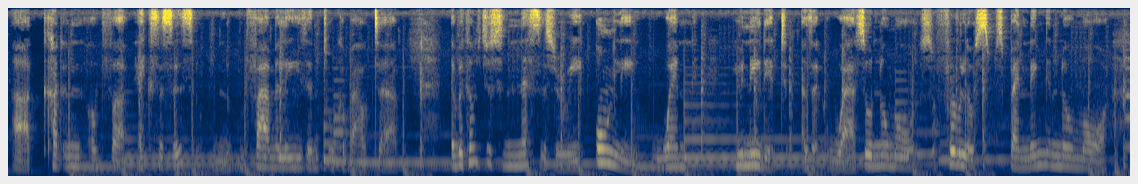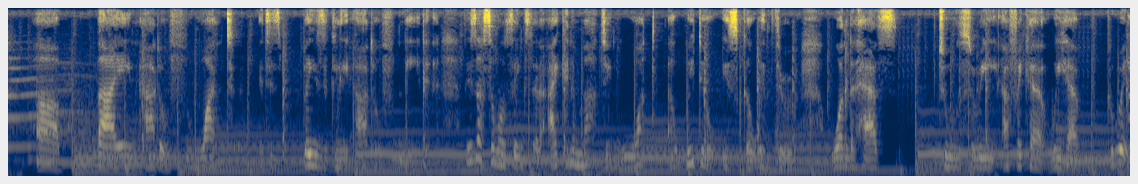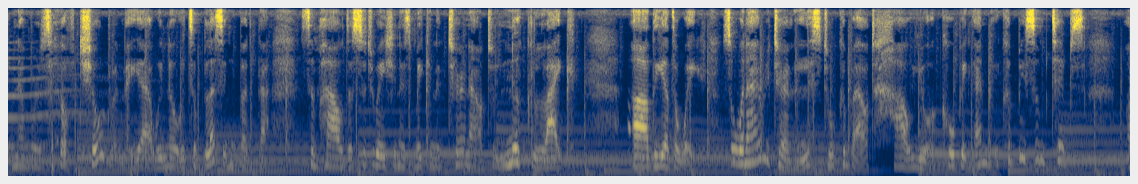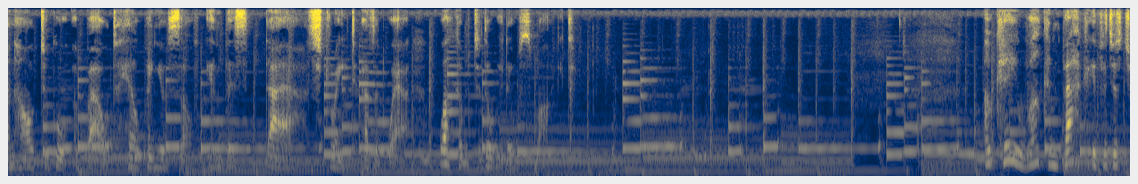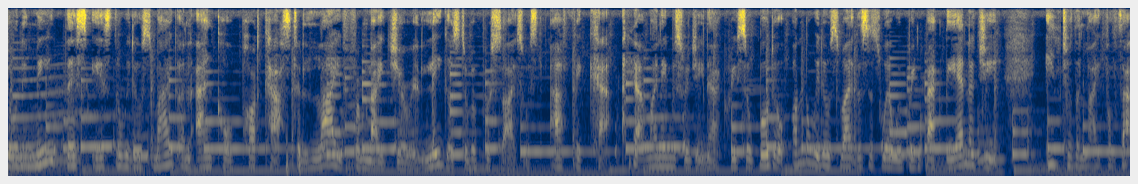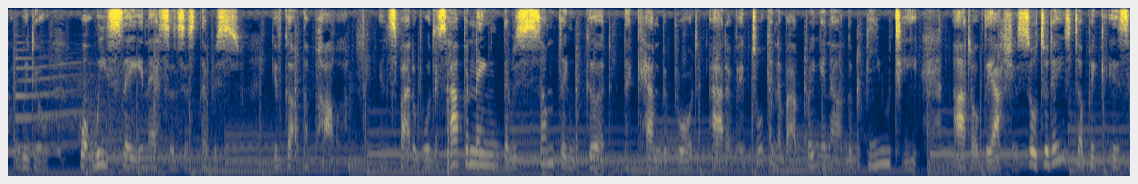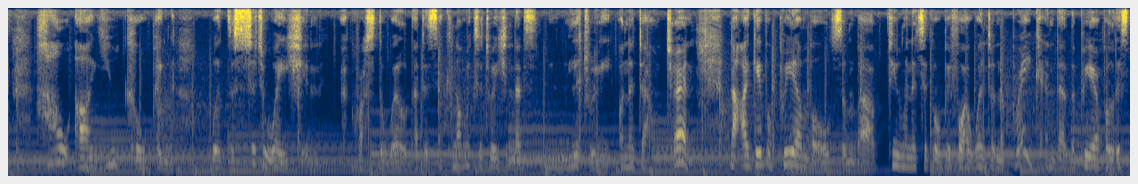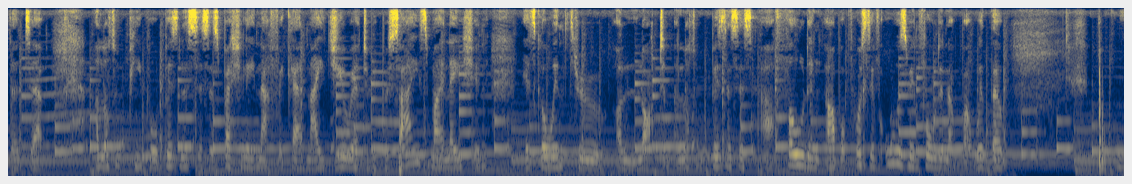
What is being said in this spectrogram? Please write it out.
uh, cutting of uh, excesses, families, and talk about. Uh, it becomes just necessary only when you need it, as it were. So no more frivolous spending, no more buying out of want. It is basically out of need. These are some of the things that I can imagine what a widow is going through. One that has two, three. Africa, we have great numbers of children. Yeah, we know it's a blessing, but somehow the situation is making it turn out to look like uh, the other way. So when I return, let's talk about how you're coping, and it could be some tips on how to go about helping yourself in this dire strait, as it were. Welcome to the Widow's Might. Okay, welcome back. If you're just joining me, this is the Widow's Might on Anchor Podcast, live from Nigeria, Lagos to be precise, West Africa. My name is Regina Criso Bodo. On the Widow's Might, this is where we bring back the energy into the life of that widow. What we say in essence is there is you've got the power. In spite of what is happening, there is something good that can be brought out of it. Talking about bringing out the beauty out of the ashes. So today's topic is how are you coping with the situation across the world that is economic situation that is literally on a downturn. Now, I gave a preamble some uh, few minutes ago before I went on a break, and uh, the preamble is that uh, a lot of people, businesses, especially in Africa, Nigeria to be precise, my nation is going through a lot. A lot of businesses are folding up. Of course, they've always been folding up, but with the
